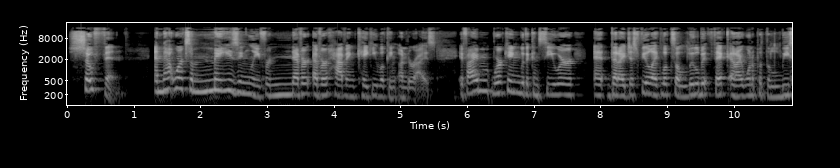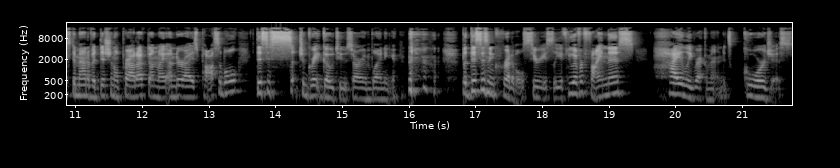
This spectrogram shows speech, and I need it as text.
so thin. And that works amazingly for never ever having cakey looking under eyes. If I'm working with a concealer eh, that I just feel like looks a little bit thick and I want to put the least amount of additional product on my under eyes possible, this is such a great go to. Sorry, I'm blinding you. but this is incredible, seriously. If you ever find this, highly recommend. It's gorgeous.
